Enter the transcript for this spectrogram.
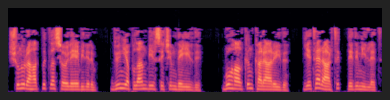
Şunu rahatlıkla söyleyebilirim. Dün yapılan bir seçim değildi. Bu halkın kararıydı. Yeter artık, dedi millet.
